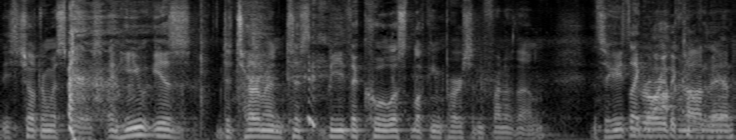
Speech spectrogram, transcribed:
These children with spears. And he is determined to be the coolest looking person in front of them. And so he's like Rory the con man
